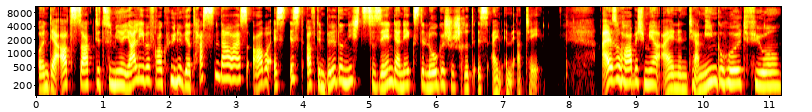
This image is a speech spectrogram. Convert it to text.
Und der Arzt sagte zu mir, ja, liebe Frau Kühne, wir tasten da was, aber es ist auf den Bildern nichts zu sehen. Der nächste logische Schritt ist ein MRT. Also habe ich mir einen Termin geholt für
